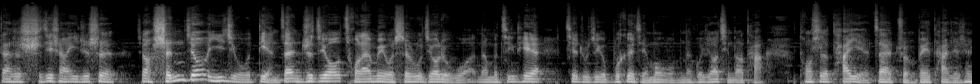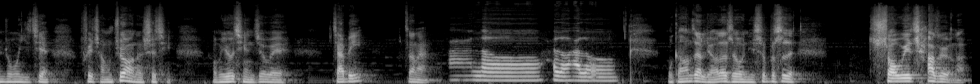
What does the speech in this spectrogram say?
但是实际上一直是叫神交已久，点赞之交，从来没有深入交流过。那么今天借助这个播客节目，我们能够邀请到他，同时他也在准备他人生中一件非常重要的事情。我们有请这位嘉宾张兰。Hello，Hello，Hello。我刚刚在聊的时候，你是不是稍微插嘴了？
